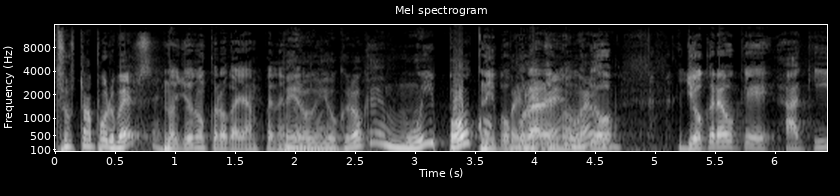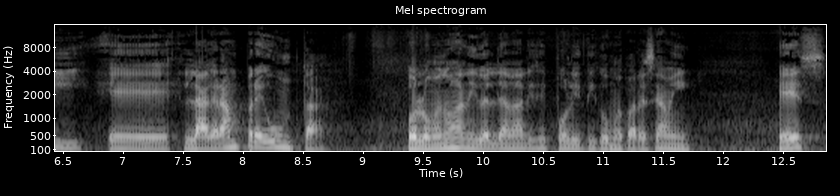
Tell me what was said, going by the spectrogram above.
eso está por verse. No, yo no creo que hayan PNP pero nuevos. yo creo que muy poco. ni populares nuevos. Yo, yo creo que aquí eh, la gran pregunta, por lo menos a nivel de análisis político, me parece a mí, es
